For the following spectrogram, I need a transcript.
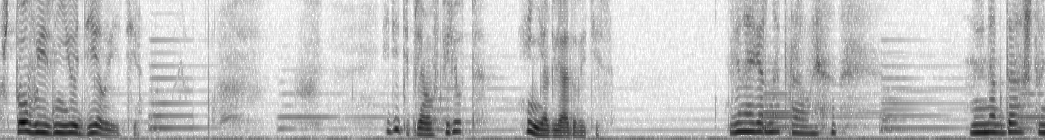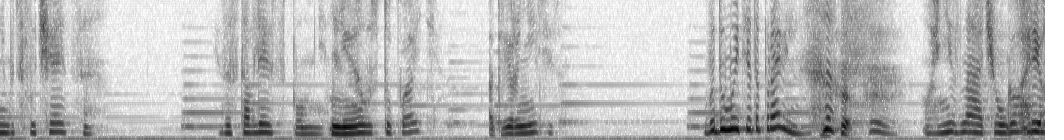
что вы из нее делаете. Идите прямо вперед и не оглядывайтесь. Вы, наверное, правы. Но иногда что-нибудь случается и заставляет вспомнить. Не уступайте, отвернитесь. Вы думаете, это правильно? Ой, не знаю, о чем говорю.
